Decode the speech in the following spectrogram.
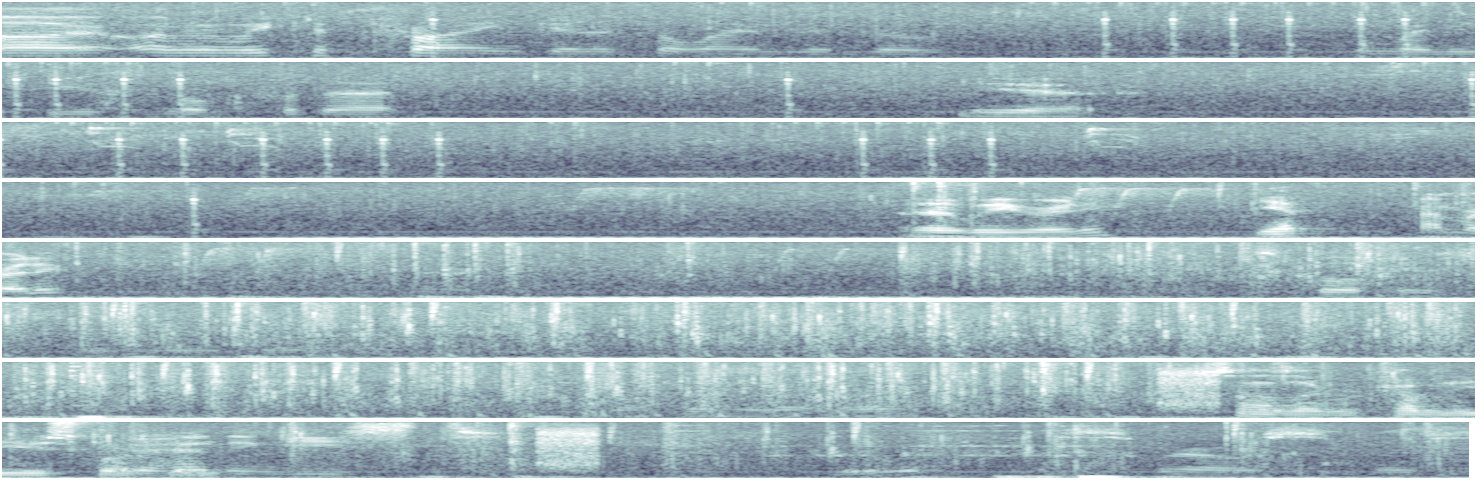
Uh, I mean, we could try and get it to land in those. We might need to use smoke for that. Yeah. Are we ready? Yep. I'm ready. Scorpions. Sounds like we're coming to you, We're Scorpion. heading east. That's where I was supposed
